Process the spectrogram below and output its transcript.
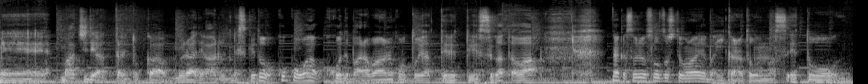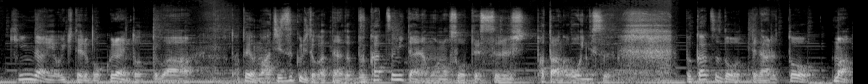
えー、町であったりとか村であるんですけどここはここでバラバラなことをやってるっていう姿はなんかそれを想像してもらえればいいかなと思います。えっと近代を生きてる僕らにとっては例えば街づくりとかってなると部活みたいなものを想定するパターンが多いんです部活動ってなるとまあ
